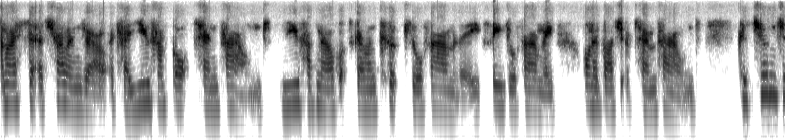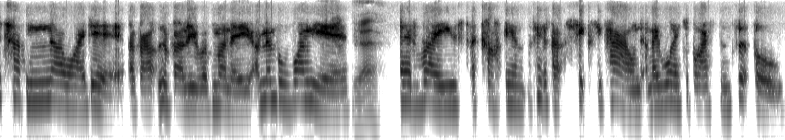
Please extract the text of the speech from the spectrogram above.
And I set a challenge out. Okay, you have got ten pound. You have now got to go and cook your family, feed your family on a budget of ten pound. Because children just have no idea about the value of money. I remember one year Yeah. they had raised a cut in, I think it was about sixty pound, and they wanted to buy some footballs,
